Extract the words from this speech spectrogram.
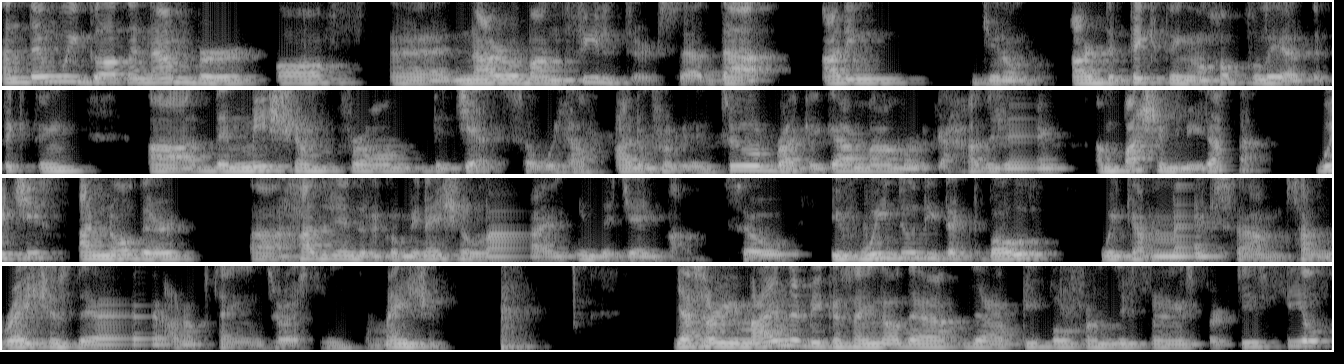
And then we got a number of uh, narrowband filters uh, that are in you know, are depicting or hopefully are depicting uh, the emission from the jet. So we have iron forbidden 2, Brackett gamma, molecular hydrogen, and Paschen beta, which is another uh, hydrogen recombination line in the J-band. So if we do detect both, we can make some, some ratios there and obtain interesting information. Just a reminder, because I know there, are, there are people from different expertise field,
